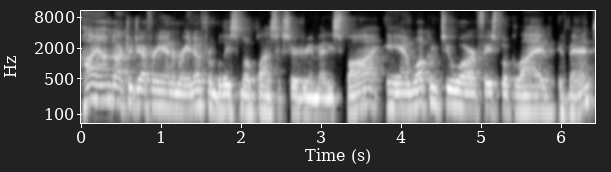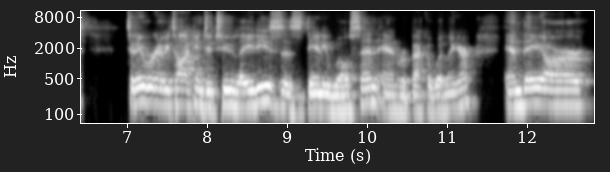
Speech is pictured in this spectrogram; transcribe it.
Hi, I'm Dr. Jeffrey Antimarino from Bellissimo Plastic Surgery and Medi Spa, and welcome to our Facebook Live event. Today, we're going to be talking to two ladies, as Dani Wilson and Rebecca Whitlinger, and they are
